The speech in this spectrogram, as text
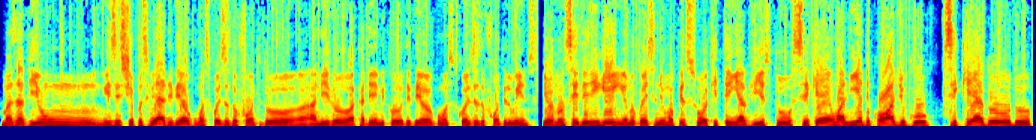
Mas havia um. existia a possibilidade de ver algumas coisas do fonte do. a nível acadêmico, de ver algumas coisas do fonte do Windows. Eu não sei de ninguém, eu não conheço nenhuma pessoa que tenha visto sequer uma linha de código sequer do, do,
